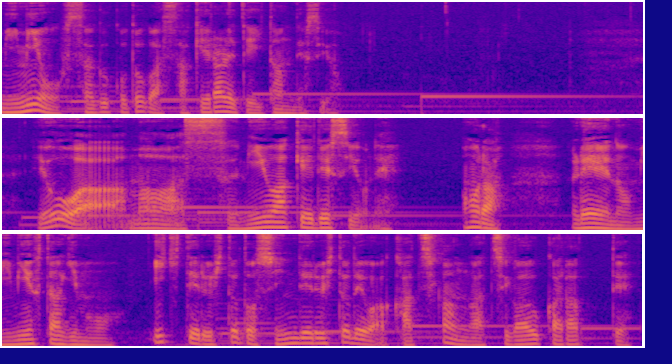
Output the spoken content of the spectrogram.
耳を塞ぐことが避けられていたんですよ。要はまあ住み分けですよね。ほら例の耳ふたぎも生きてる人と死んでる人では価値観が違うからって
